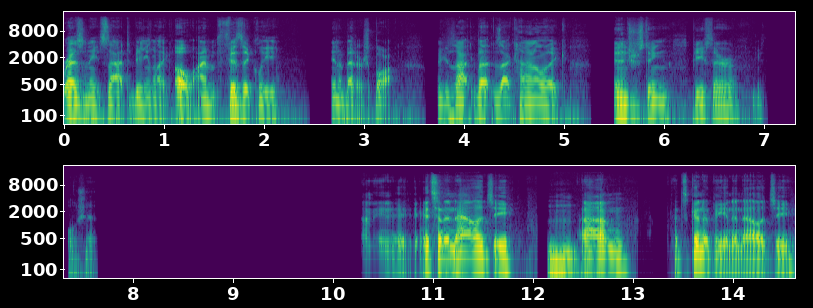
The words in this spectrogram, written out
resonates that to being like, oh, I'm physically in a better spot. Like, is that that is that kind of like an interesting piece there? Bullshit. I mean, it's an analogy. Mm-hmm. Um, it's gonna be an analogy.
